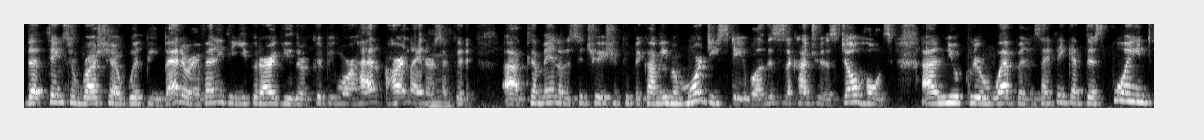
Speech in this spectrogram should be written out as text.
that things in Russia would be better. If anything, you could argue there could be more hardliners mm. that could uh, come in, and the situation could become even more destable. And this is a country that still holds uh, nuclear weapons. I think at this point,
